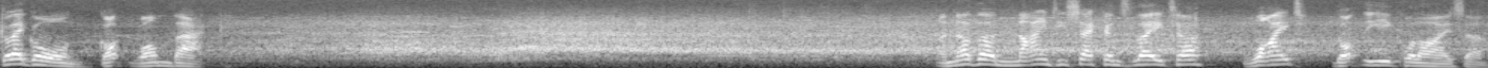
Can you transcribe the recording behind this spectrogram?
Gleghorn got one back. Another 90 seconds later, White got the equaliser.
